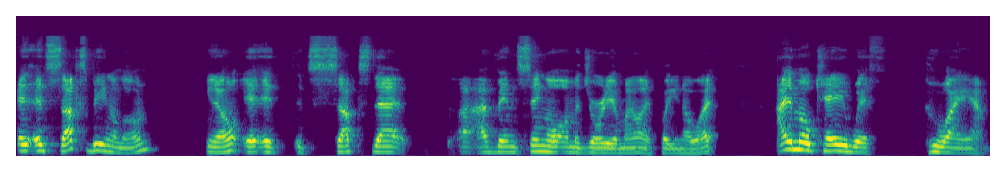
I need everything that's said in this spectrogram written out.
it, it sucks being alone you know it, it, it sucks that i've been single a majority of my life but you know what i'm okay with who i am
